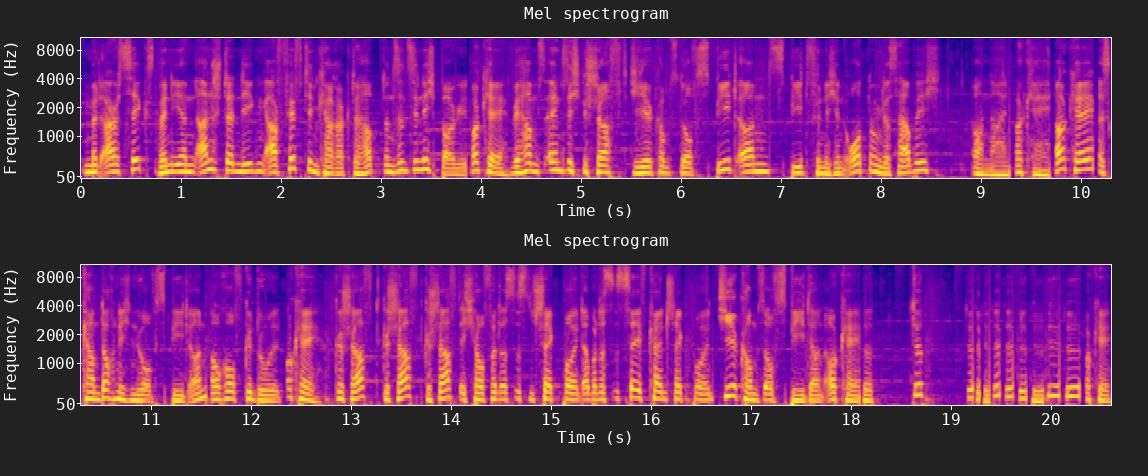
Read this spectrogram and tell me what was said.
mit R6. Wenn ihr einen anständigen R15-Charakter habt, dann sind sie nicht buggy. Okay, wir haben es endlich geschafft. Hier kommt es nur auf Speed an. Speed finde ich in Ordnung, das habe ich. Oh nein. Okay. Okay. Es kam doch nicht nur auf Speed an, auch auf Geduld. Okay. Geschafft, geschafft, geschafft. Ich hoffe, das ist ein Checkpoint, aber das ist safe kein Checkpoint. Hier kommt es auf Speed an. Okay. Okay.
